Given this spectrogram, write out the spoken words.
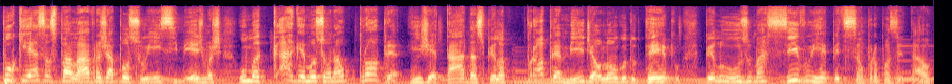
porque essas palavras já possuem em si mesmas uma carga emocional própria, injetadas pela própria mídia ao longo do tempo, pelo uso massivo e repetição proposital.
